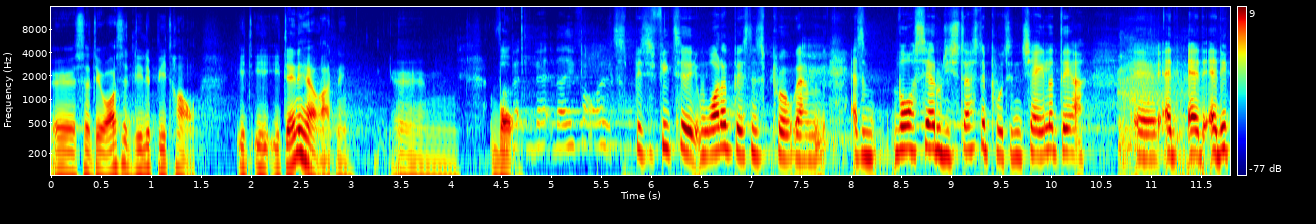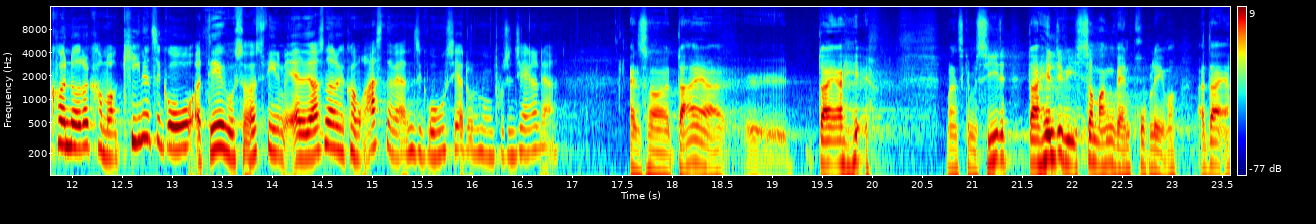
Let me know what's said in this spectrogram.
Øh, så det er jo også et lille bidrag i, i, i denne her retning. Øh, hvor hvad, hvad, i forhold specifikt til Water Business Program, altså hvor ser du de største potentialer der? Øh, er, er, er det kun noget, der kommer Kina til gode, og det er jo så også fint, men er det også noget, der kan komme resten af verden til gode? Ser du nogle potentialer der? Altså, der er, øh, der er man skal man sige det, der er heldigvis så mange vandproblemer, at der er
